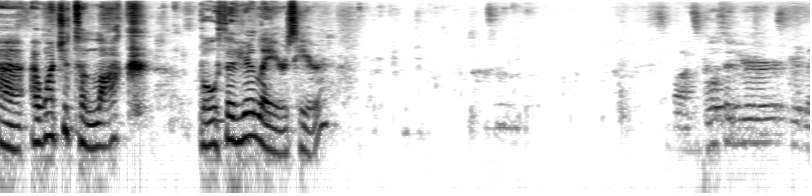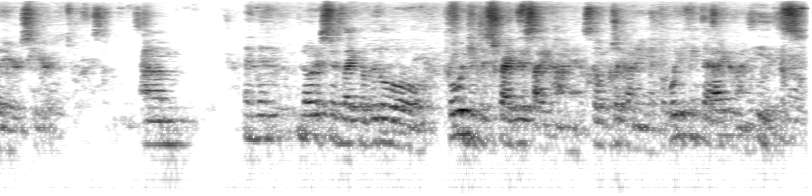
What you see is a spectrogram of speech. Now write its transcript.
Uh, I want you to lock both of your layers here. Lock both of your, your layers here. Um, and then notice there's like a little, what would you describe this icon as? Don't click on it yet, but what do you think that icon is?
